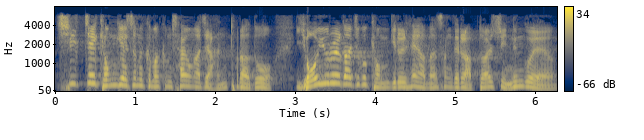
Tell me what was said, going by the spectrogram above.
실제 경기에서는 그만큼 사용하지 않더라도 여유를 가지고 경기를 해야만 상대를 압도할 수 있는 거예요.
